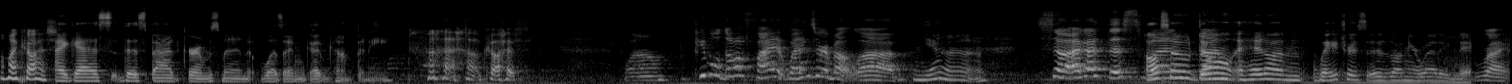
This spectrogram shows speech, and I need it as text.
Oh my gosh. I guess this bad groomsman was in good company. oh gosh. Wow. People don't fight at weddings are about love. Yeah. So I got this. one Also, from- don't hit on waitresses on your wedding day. Right.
